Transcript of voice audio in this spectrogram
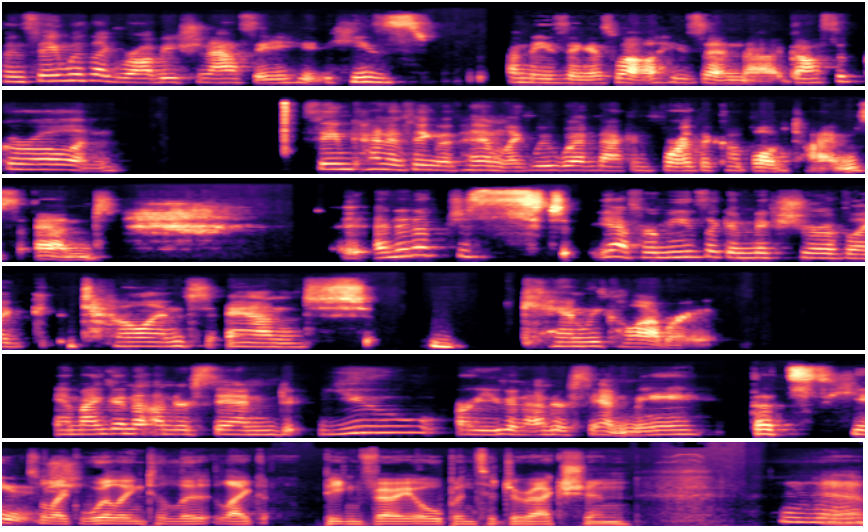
and same with like robbie shanasi he, he's amazing as well he's in uh, gossip girl and same kind of thing with him like we went back and forth a couple of times and it ended up just yeah for me it's like a mixture of like talent and can we collaborate? Am I going to understand you? Are you going to understand me? That's huge. So like willing to li- like being very open to direction. Mm-hmm. Yeah,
